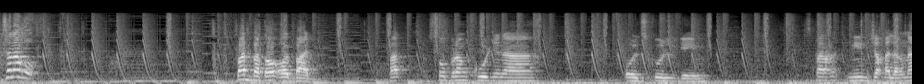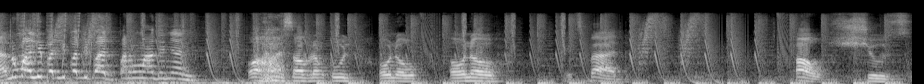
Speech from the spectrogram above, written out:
Nasaan ako? Bad ba to? Or bad? Bad? Sobrang cool niya na old school game. Parang ninja ka lang na lumalipad-lipad-lipad! Parang mga ganyan. Oh, sobrang cool. Oh no. Oh no. It's bad. Oh, shoes.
